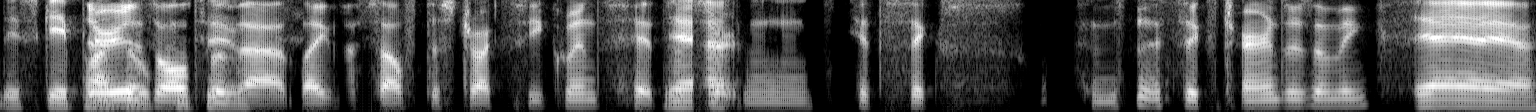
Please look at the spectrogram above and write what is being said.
the escape There pods is open also too. that, like the self-destruct sequence hits Yeah. a certain hits six six turns or something. Yeah, yeah, yeah.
